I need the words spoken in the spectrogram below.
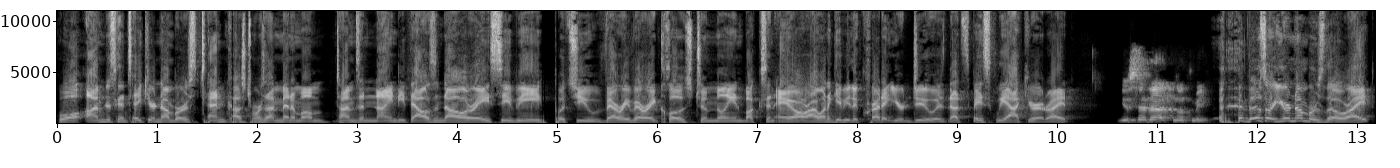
Well, I'm just going to take your numbers. Ten customers at minimum times a ninety thousand dollar ACV puts you very, very close to a million bucks in ARR. I want to give you the credit you're due. Is that's basically accurate, right? You said that, not me. Those are your numbers, though, right?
